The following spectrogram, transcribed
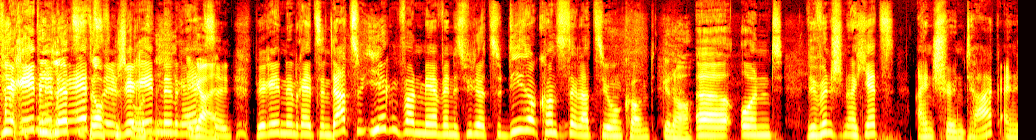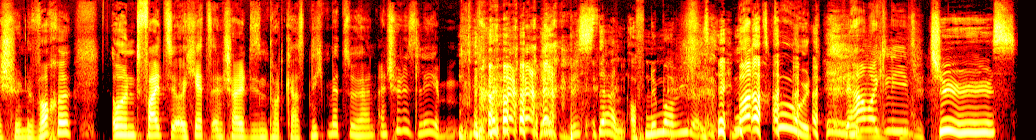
wir reden in Rätseln, wir reden in Egal. Rätseln, wir reden in Rätseln. Dazu irgendwann mehr, wenn es wieder zu dieser Konstellation kommt. Genau. Äh, und wir wünschen euch jetzt einen schönen Tag, eine schöne Woche und falls ihr euch jetzt entscheidet, diesen Podcast nicht mehr zu hören, ein schönes Leben. Bis dann. Auf Nimmerwiedersehen. Macht's gut. Wir haben euch lieb. Tschüss.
